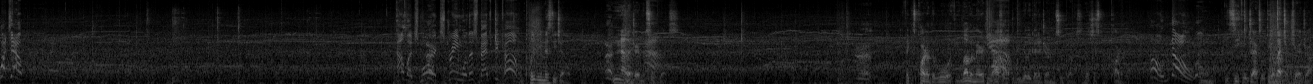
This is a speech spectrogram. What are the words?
Watch out. How much more extreme will this match become? Completely missed each other. Another German suplex. I think it's part of the rule. If you love America, you also have to be really good at German suplex. That's just part of it. Oh, no. And Ezekiel Jackson with the electric chair drop.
